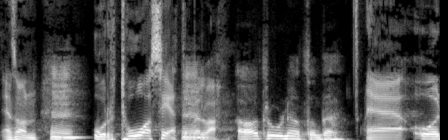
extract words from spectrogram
en sån mm. ortos heter mm. väl va? Ja, jag tror något sånt där. Eh, och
